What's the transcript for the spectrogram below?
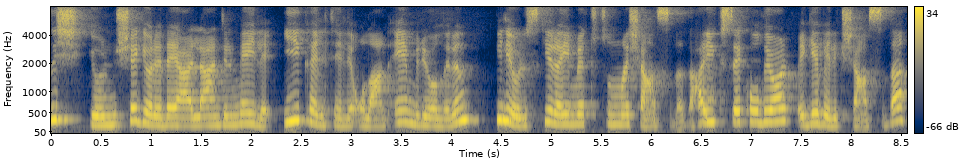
dış görünüşe göre değerlendirme ile iyi kaliteli olan embriyoların biliyoruz ki rahime tutunma şansı da daha yüksek oluyor ve gebelik şansı da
